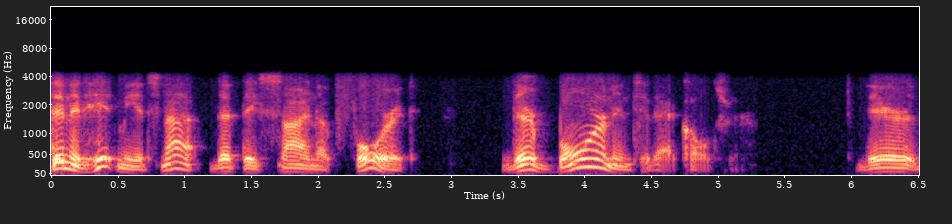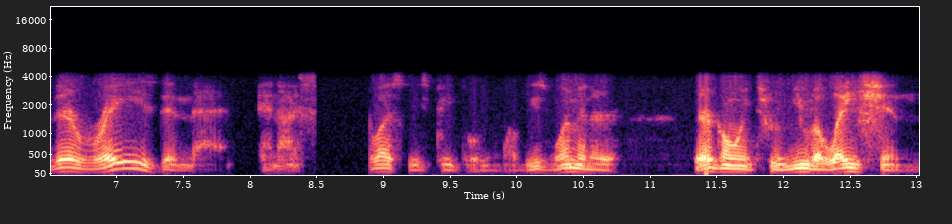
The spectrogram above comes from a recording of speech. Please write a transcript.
Then it hit me. It's not that they sign up for it. They're born into that culture. They're they're raised in that. And I bless these people. You know, these women are they're going through mutilations.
